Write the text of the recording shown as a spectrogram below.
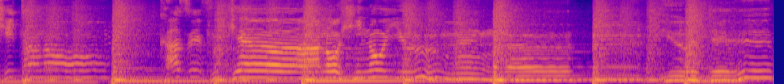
北の風吹きゃあの日の夢が揺れて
